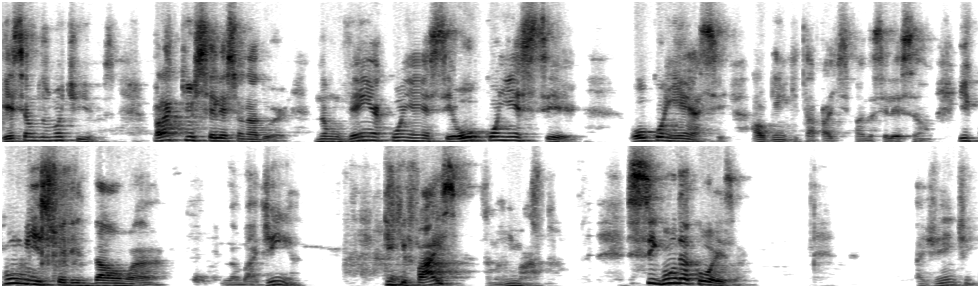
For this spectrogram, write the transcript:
Esse é um dos motivos. Para que o selecionador não venha conhecer ou conhecer ou conhece alguém que está participando da seleção, e com isso ele dá uma lambadinha, o que, que faz? Anonimato. Segunda coisa, a gente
